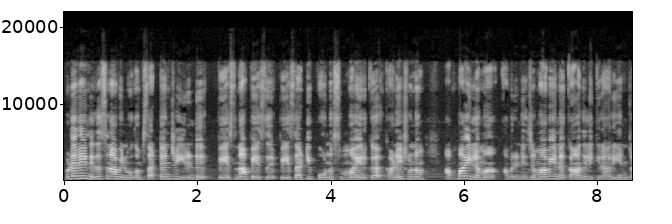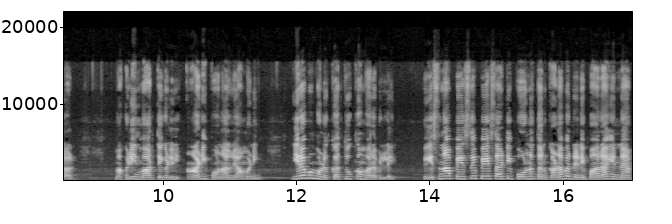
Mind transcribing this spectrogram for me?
உடனே நிதர்சனாவின் முகம் சட்டென்று இருண்டு பேசுனா பேசு பேசாட்டி போன்னு சும்மா இருக்க. கணேஷனும் அப்பா இல்லம்மா அவர் நிஜமாவே என்னை காதலிக்கிறாரு என்றாள். மகளின் வார்த்தைகளில் ஆடி போனாள் யாமணி. இரவு முழுக்க தூக்கம் வரவில்லை. பேசுனா பேசு பேசாட்டி போன்னு தன் கணவர் நினைப்பாரா என்ன?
